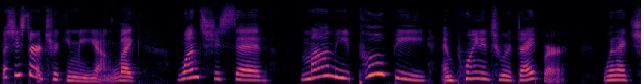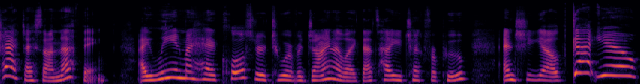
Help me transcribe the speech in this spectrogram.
but she started tricking me young. Like, once she said, Mommy, poopy, and pointed to her diaper. When I checked, I saw nothing. I leaned my head closer to her vagina, like that's how you check for poop, and she yelled, Got you!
